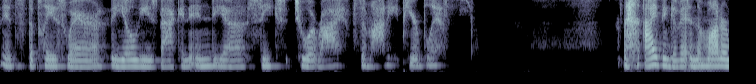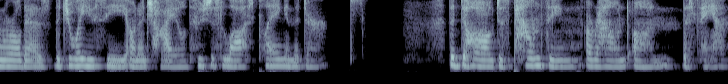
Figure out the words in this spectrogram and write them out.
It's the place where the yogis back in India seek to arrive, samadhi, pure bliss. I think of it in the modern world as the joy you see on a child who's just lost playing in the dirt. The dog just pouncing around on the sand.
